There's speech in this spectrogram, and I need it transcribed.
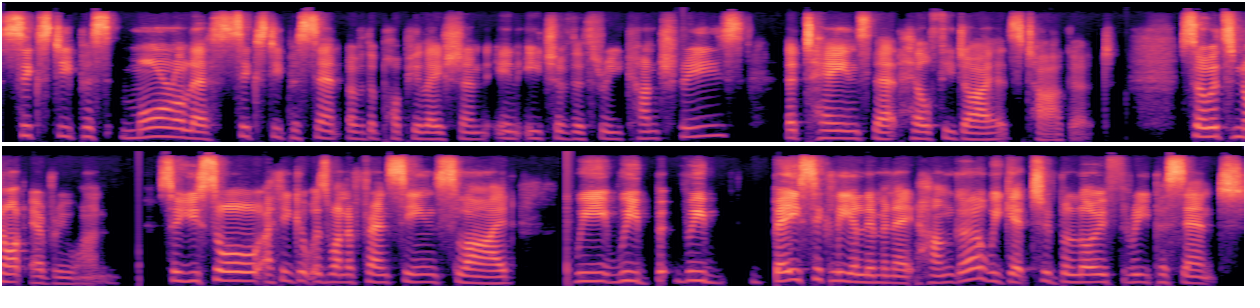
60% more or less 60% of the population in each of the three countries attains that healthy diets target. So it's not everyone. So you saw i think it was one of francine's slide we we we basically eliminate hunger. We get to below 3%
